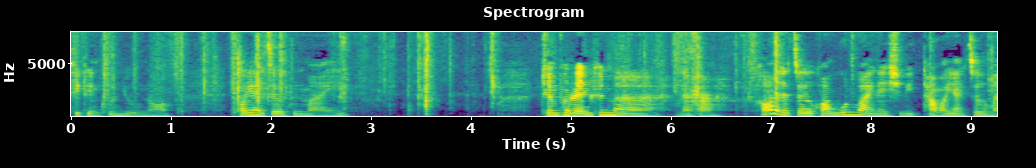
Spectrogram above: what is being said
คิดถึงคุณอยู่เนาะเขาอยากเจอคุณไหม temperance ขึ้นมานะคะเขาอาจจะเจอความวุ่นวายในชีวิตถามว่าอยากเจอไหม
